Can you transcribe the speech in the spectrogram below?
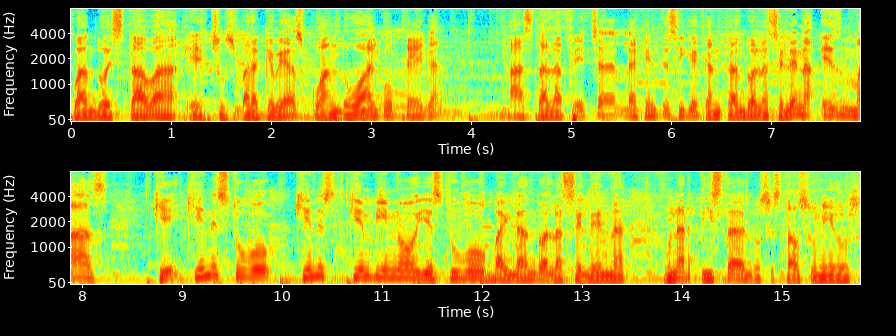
cuando estaba hechos, para que veas cuando algo pega, hasta la fecha la gente sigue cantando a la Selena. Es más, ¿qué- ¿quién estuvo, quién, es, quién vino y estuvo bailando a la Selena? Un artista de los Estados Unidos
